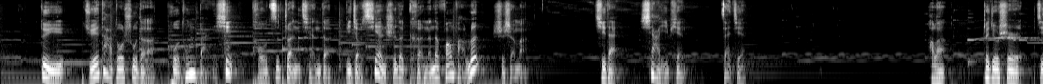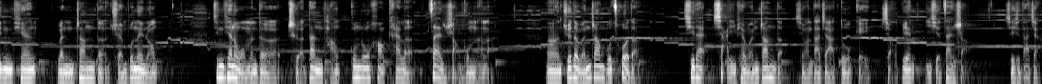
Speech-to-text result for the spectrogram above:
对于绝大多数的普通百姓。投资赚钱的比较现实的可能的方法论是什么？期待下一篇，再见。好了，这就是今天文章的全部内容。今天呢，我们的扯淡堂公众号开了赞赏功能了。嗯，觉得文章不错的，期待下一篇文章的，希望大家多给小编一些赞赏，谢谢大家。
